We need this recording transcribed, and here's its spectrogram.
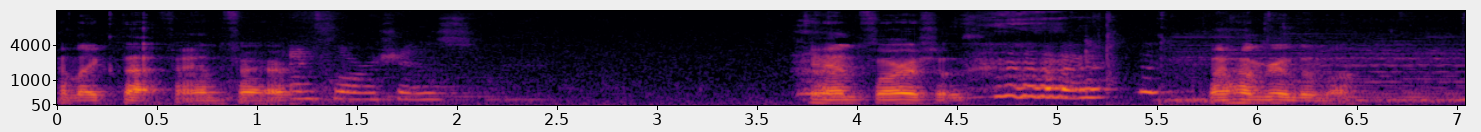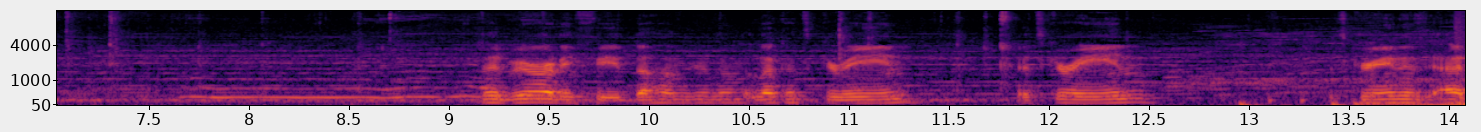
I like that fanfare. And flourishes. And flourishes. My Hungry Luma. Did we already feed the Hungry? Look, it's green. It's green. It's green. Is, uh,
